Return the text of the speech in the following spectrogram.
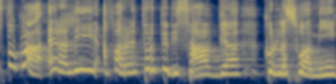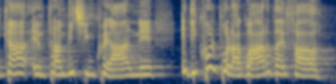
sto qua era lì a fare le torte di sabbia con la sua amica, entrambi cinque anni, e di colpo la guarda e fa,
